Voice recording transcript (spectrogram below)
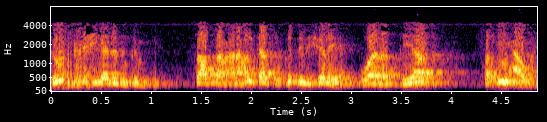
Gawrkan cibaadadu ka mid saasaa manaa halkaasuu ka daliishanaya waana qiyaas saxiixa wey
